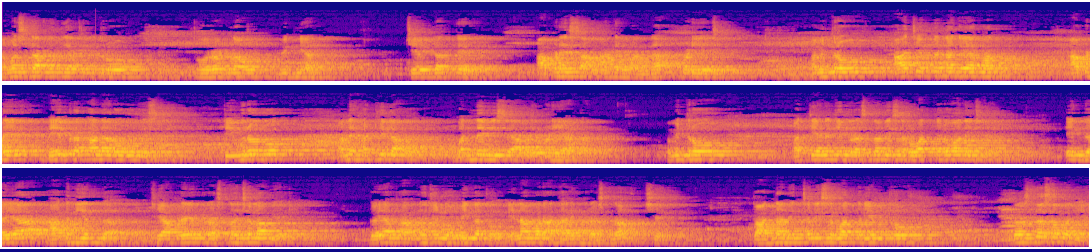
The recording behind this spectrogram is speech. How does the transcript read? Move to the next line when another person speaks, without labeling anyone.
નમસ્કાર વિદ્યાર્થી મિત્રો. ધોરણ નવ વિજ્ઞાન, ચેપ્ટર તેર. આપણે શા માટે માંદા પડીએ છીએ? મિત્રો, આ ચેપ્ટરના ગયા ભાગમાં આપણે બે પ્રકારના રોગો વિશે, તીવ્ર રોગ અને હઠીલા રોગ, બંને વિશે આપણે ભણ્યા હતા. મિત્રો, અત્યારે જે પ્રશ્નની શરૂઆત કરવાની છે, એ ગયા ભાગની અંદર જે આપણે પ્રશ્ન ચલાવ્યો ગયા ભાગનો જે ટોપિક હતો, એના પર આધારિત પ્રશ્ન છે. તો આજના લેક્ચરની શરૂઆત કરીએ મિત્રો. પ્રશ્ન સમજીએ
